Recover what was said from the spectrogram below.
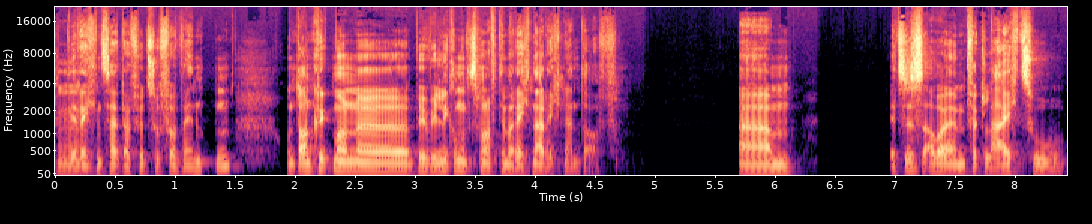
mhm. die Rechenzeit dafür zu verwenden. Und dann kriegt man eine Bewilligung, dass man auf dem Rechner rechnen darf. Ähm, jetzt ist es aber im Vergleich zu,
